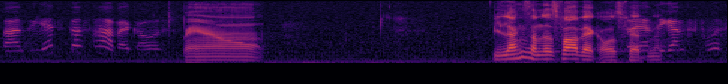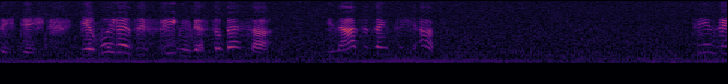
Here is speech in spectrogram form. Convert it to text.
Fahren Sie jetzt das Fahrwerk aus. Bäh. Wie langsam das Fahrwerk ausfährt, ne? Sie ganz vorsichtig. Je ruhiger Sie fliegen, desto besser. Die Nase senkt sich ab. Ziehen Sie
